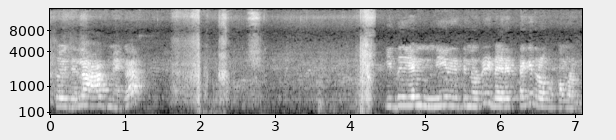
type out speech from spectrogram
ಸೊ ಇದೆಲ್ಲ ಆದ್ಮ್ಯಾಗ ಇದು ಏನು ನೀರು ಇಟ್ಟಿ ನೋಡ್ರಿ ಡೈರೆಕ್ಟ್ ಆಗಿ ಇದ್ರೊಳಗೆ ಹಾಕೊಂಬಿಡಮ್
